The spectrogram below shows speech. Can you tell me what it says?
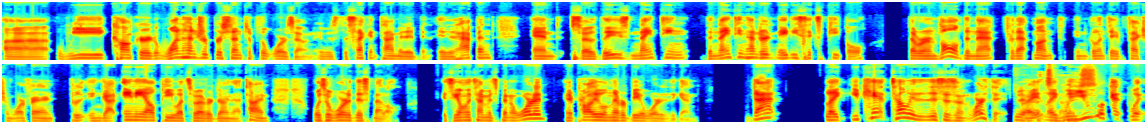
uh, we conquered 100% of the war zone. It was the second time it had been it had happened, and so these 19 the 1986 people that were involved in that for that month in Gallente faction warfare and, and got any LP whatsoever during that time was awarded this medal. It's the only time it's been awarded, and it probably will never be awarded again. That like you can't tell me that this isn't worth it, yeah, right? Like nice. when you look at what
